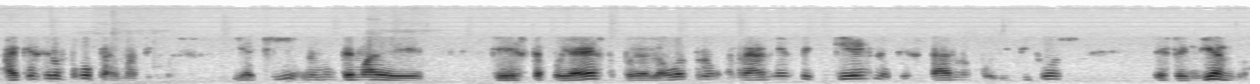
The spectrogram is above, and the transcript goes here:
hay que ser un poco pragmáticos. Y aquí no es un tema de que este apoya esto, apoya lo otro. Realmente, ¿qué es lo que están los políticos defendiendo?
